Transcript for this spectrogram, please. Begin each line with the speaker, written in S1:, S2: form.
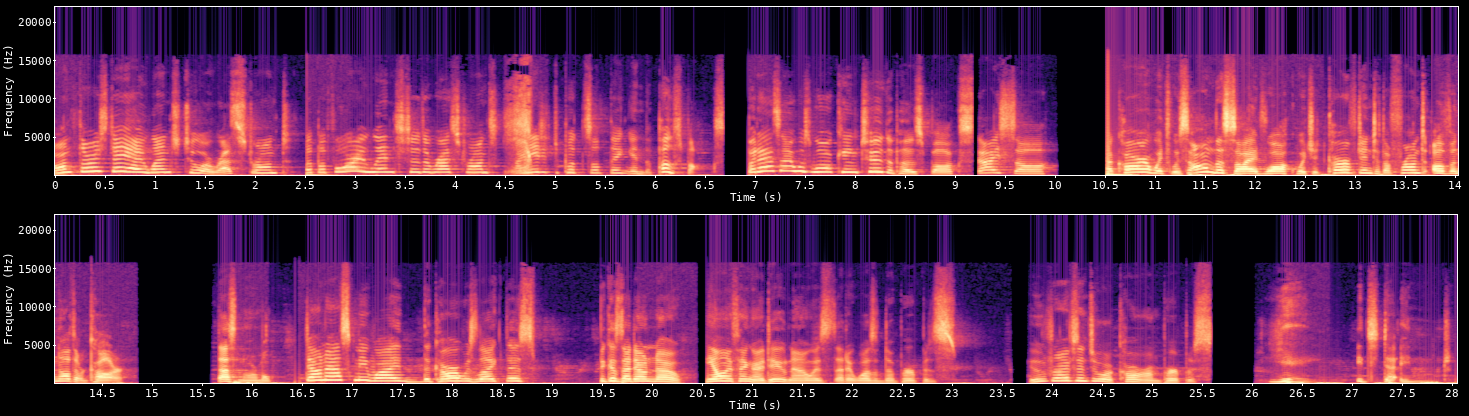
S1: On Thursday, I went to a restaurant, but before I went to the restaurant, I needed to put something in the post box. But as I was walking to the post box, I saw a car which was on the sidewalk, which had curved into the front of another car. That's normal. Don't ask me why the car was like this, because I don't know. The only thing I do know is that it wasn't on purpose. Who drives into a car on purpose? Yay, it's the end.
